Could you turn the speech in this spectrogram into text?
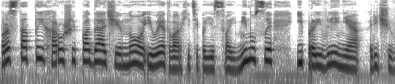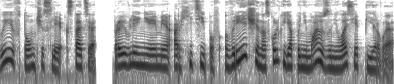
простоты, хорошей подачи, но и у этого архетипа есть свои минусы и проявления речевые в том числе. Кстати, проявлениями архетипов в речи, насколько я понимаю, занялась я первая.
